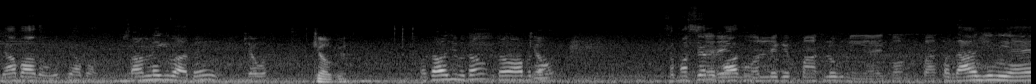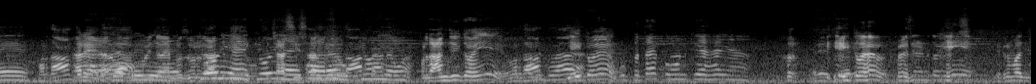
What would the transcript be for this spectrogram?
क्या बात हो गई क्या बात सामने की बात है। क्या हुआ? क्या हो गया? बताओ जी बताओ बताओ आप बताओ। समस्या अरे की बात मोहल्ले के पाँच लोग नहीं आए कौन पाँच प्रधान जी नहीं आए। प्रधान अरे आए बुज़ुर्ग क्यों नहीं आदमी आए क्यों नहीं आए? 85 साल के क्यों नहीं आए? प्रधान जी तो है ये प्रधान तो है। यही तो है। आपको पता है कौन क्या है यहाँ? यही तो है प्रेसिडेंट तो यही है विक्रमा जी।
